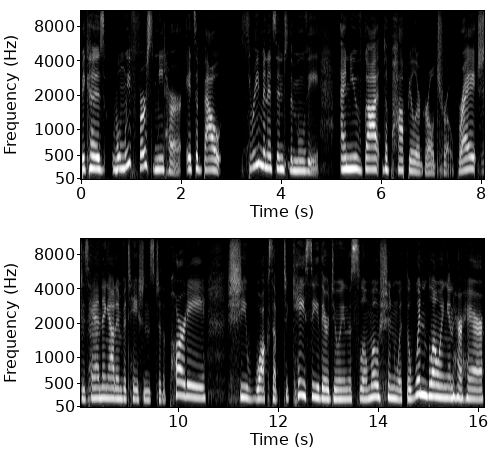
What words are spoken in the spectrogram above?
Because when we first meet her, it's about three minutes into the movie. And you've got the popular girl trope, right? She's mm-hmm. handing out invitations to the party. She walks up to Casey. They're doing the slow motion with the wind blowing in her hair.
